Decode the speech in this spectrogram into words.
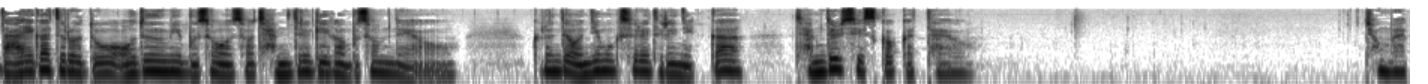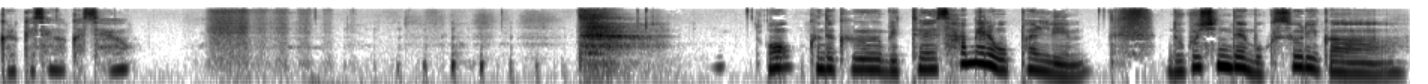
나이가 들어도 어두움이 무서워서 잠들기가 무섭네요. 그런데 언니 목소리 들으니까 잠들 수 있을 것 같아요. 정말 그렇게 생각하세요? 어, 근데 그 밑에 3158님. 누구신데 목소리가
